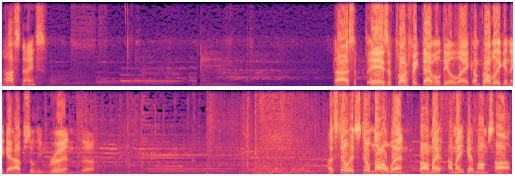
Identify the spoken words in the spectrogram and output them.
Oh, that's nice. Ah, that's a, it is a perfect devil deal, like. I'm probably gonna get absolutely ruined, though. I still, it's still not a win, but I might, I might get Mom's heart.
